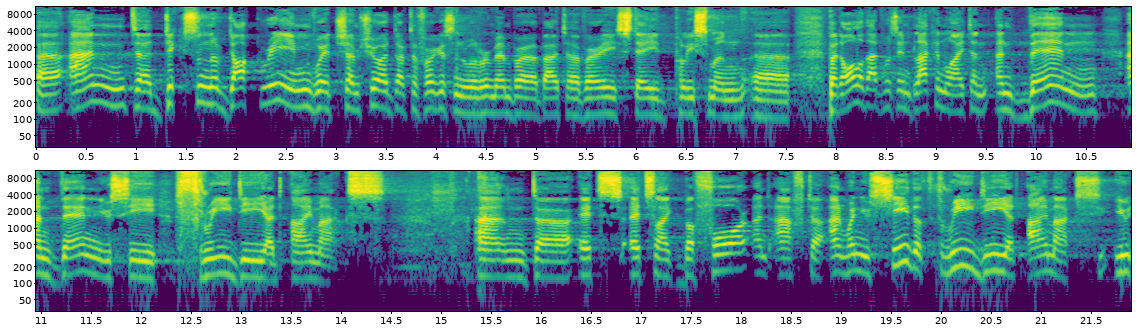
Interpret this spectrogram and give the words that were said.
Uh, and uh, Dixon of Dock Green, which I'm sure Dr. Ferguson will remember about a very staid policeman. Uh, but all of that was in black and white, and, and then and then you see 3D at IMAX. And uh, it's, it's like before and after. And when you see the 3D at IMAX, you,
